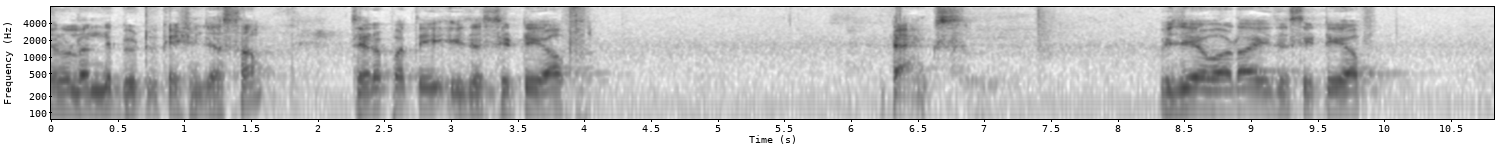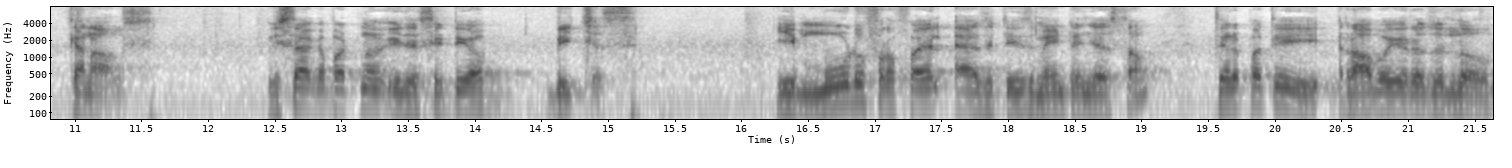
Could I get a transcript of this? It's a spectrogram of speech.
చెరువులన్నీ బ్యూటిఫికేషన్ చేస్తాం. Tirupati is a city of tanks Vijayawada is a city of canals Visakhapatnam ఇది సిటీ ఆఫ్ బీచెస్ ఈ మూడు profile as it is maintain చేస్తాం. తిరుపతి రాబోయే రోజుల్లో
